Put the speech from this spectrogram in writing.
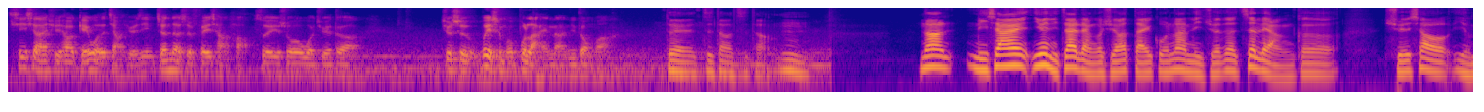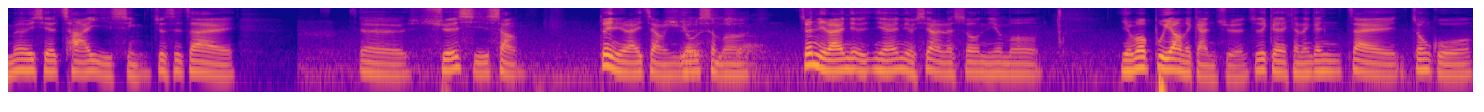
新西兰学校给我的奖学金真的是非常好，所以说我觉得就是为什么不来呢？你懂吗？对，知道知道，嗯。那你现在，因为你在两个学校待过，那你觉得这两个学校有没有一些差异性？就是在呃学习上，对你来讲有什么？就你来纽你来纽西兰的时候，你有没有有没有不一样的感觉？就是跟可能跟在中国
